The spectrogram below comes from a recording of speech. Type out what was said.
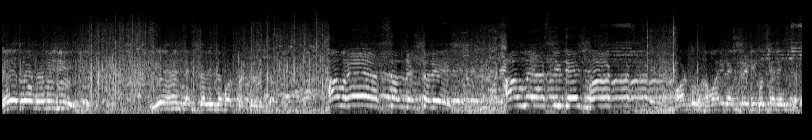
देख लो मोदी जी ये है नेशनलिज्म और पेट्रोलिज्म हम हैं असल नेशनलिस्ट हम हैं असली देशभक्त। और तुम हमारी नेशनलिटी को चैलेंज करो।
